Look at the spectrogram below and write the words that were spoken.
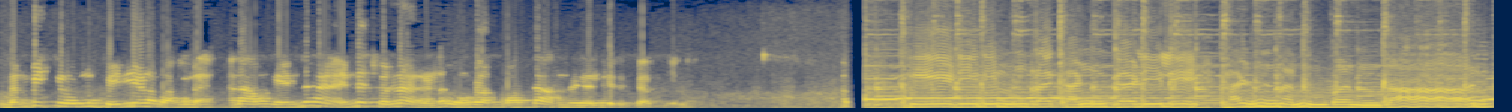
நம்பிக்கை ஒன்றும் பெரிய அளவு வரல. ஆனா அவங்க என்ன என்ன சொன்னாங்கன்னா உங்களை பார்த்தா அந்த இது இருக்கு அப்படின்னு. தேடி நின்ற கண்களிலே கண்ணன் வந்தான்.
